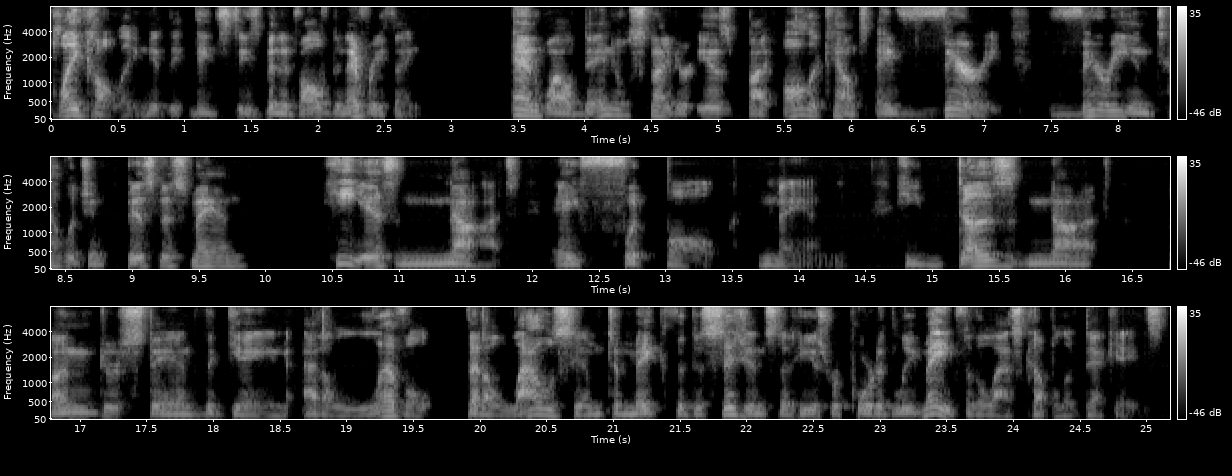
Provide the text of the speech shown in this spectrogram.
play calling. he's been involved in everything. And while Daniel Snyder is, by all accounts, a very, very intelligent businessman, he is not a football man. He does not understand the game at a level that allows him to make the decisions that he has reportedly made for the last couple of decades.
